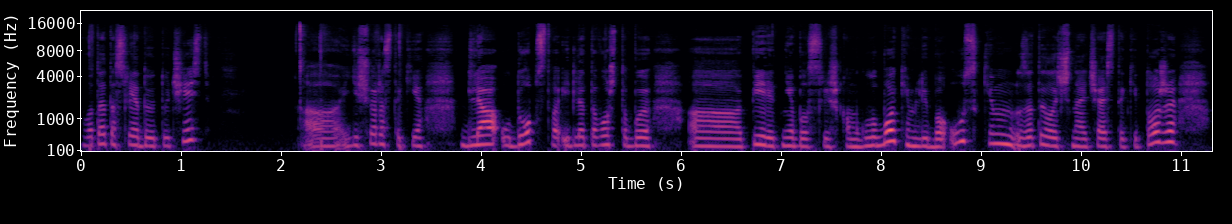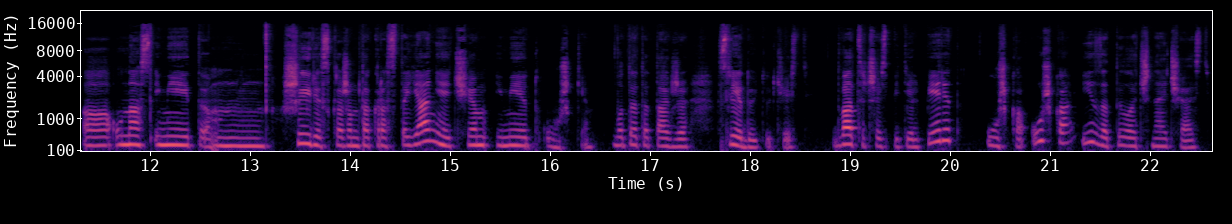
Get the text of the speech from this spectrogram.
Вот это следует учесть. а, еще раз таки для удобства и для того, чтобы э, перед не был слишком глубоким, либо узким. Затылочная часть таки тоже э, у нас имеет э, шире, скажем так, расстояние, чем имеют ушки. Вот это также следует учесть. 26 петель перед, ушко, ушко и затылочная часть.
